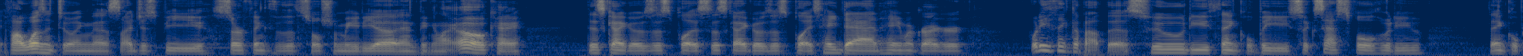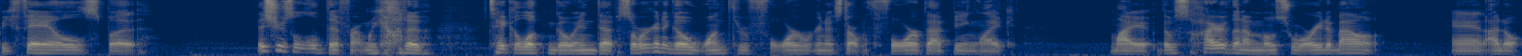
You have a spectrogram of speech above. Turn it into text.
if I wasn't doing this, I'd just be surfing through the social media and being like, "Oh, okay. This guy goes this place, this guy goes this place. Hey dad, hey McGregor, what do you think about this? Who do you think will be successful? Who do you think will be fails?" But this year's a little different. We got to take a look and go in depth. So we're gonna go one through four. We're gonna start with four, that being like my those higher than I'm most worried about, and I don't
